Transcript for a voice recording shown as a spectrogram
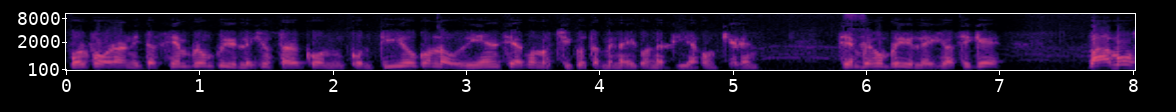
Por favor, Anita, siempre un privilegio estar con contigo, con la audiencia, con los chicos también ahí con el día, con quieren. Siempre es un privilegio. Así que vamos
